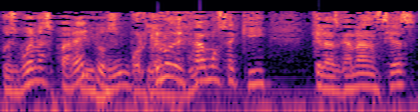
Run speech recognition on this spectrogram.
pues buenas para ellos. ¿Por qué no dejamos aquí que las ganancias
